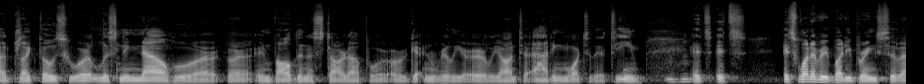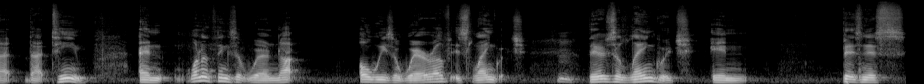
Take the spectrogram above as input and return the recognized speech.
I'd like those who are listening now who are, are involved in a startup or, or getting really early on to adding more to their team. It's it's it's what everybody brings to that that team, and one of the things that we're not always aware of is language. There's a language in business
